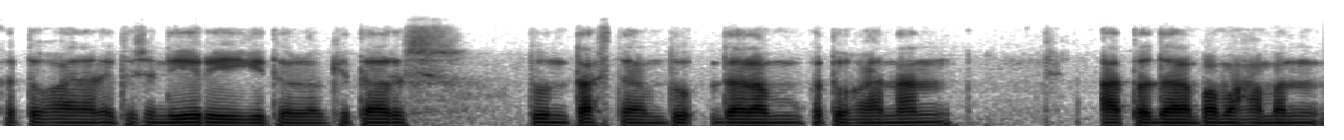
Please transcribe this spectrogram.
ketuhanan itu sendiri gitu loh. Kita harus tuntas dalam dalam ketuhanan atau dalam pemahaman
